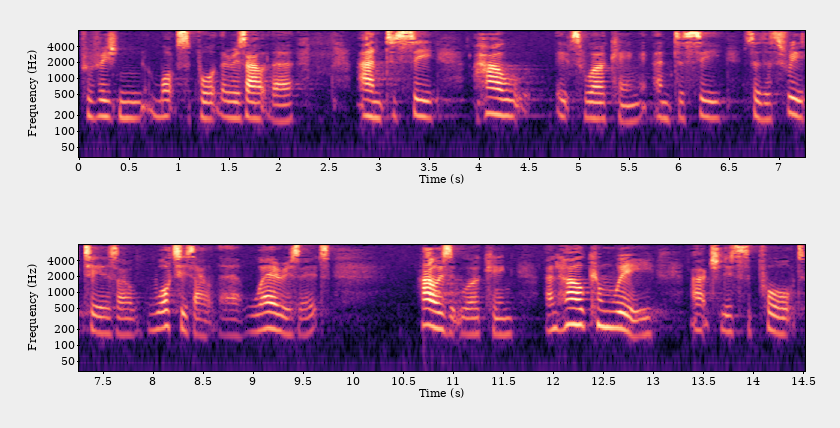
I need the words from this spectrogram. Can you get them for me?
provision, what support there is out there, and to see how it's working and to see, so the three tiers are what is out there, where is it, how is it working, and how can we actually support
